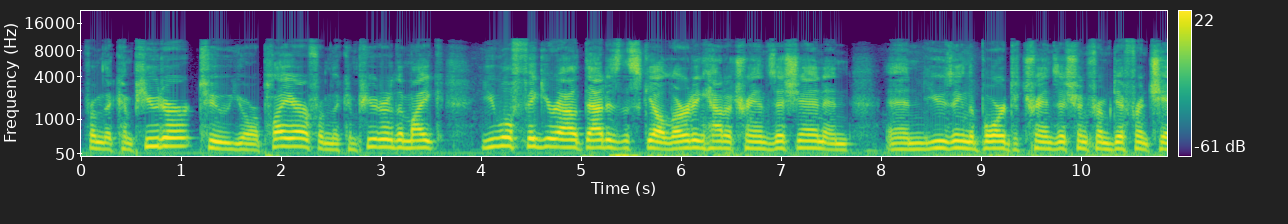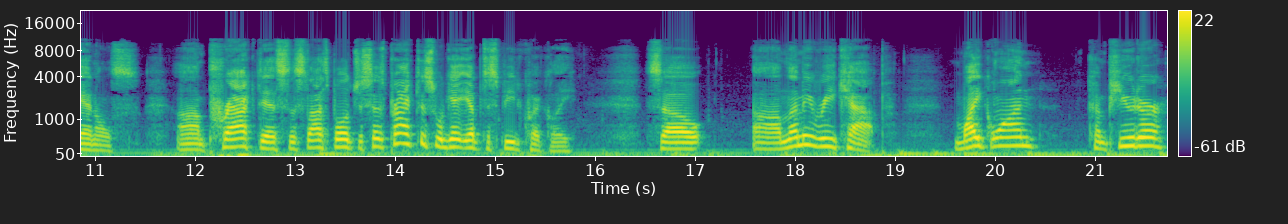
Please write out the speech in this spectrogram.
from the computer to your player, from the computer to the mic. You will figure out that is the skill learning how to transition and and using the board to transition from different channels. Um, practice this last bullet just says practice will get you up to speed quickly. So um, let me recap. Mic 1 computer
